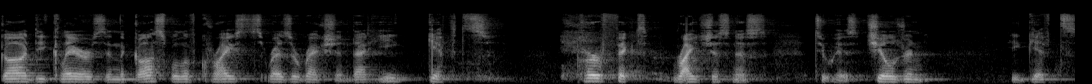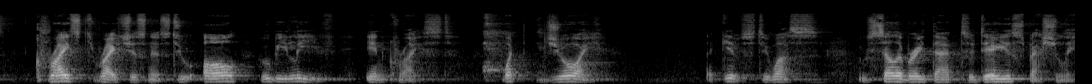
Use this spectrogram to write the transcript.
God declares in the gospel of Christ's resurrection that he gifts perfect righteousness to his children. He gifts Christ's righteousness to all who believe in Christ. What joy that gives to us who celebrate that today, especially.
